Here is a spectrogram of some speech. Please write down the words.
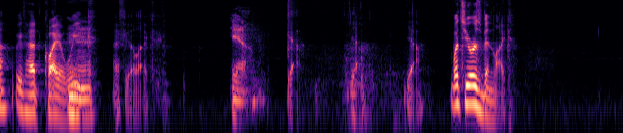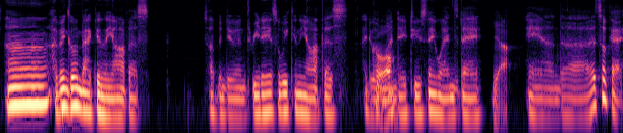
Yeah, we've had quite a week, Yeah. I feel like. Yeah. Yeah. Yeah. Yeah. What's yours been like? Uh, I've been going back in the office. So I've been doing three days a week in the office. I do Cool. it Monday, Tuesday, Wednesday, Yeah. and uh, it's okay.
